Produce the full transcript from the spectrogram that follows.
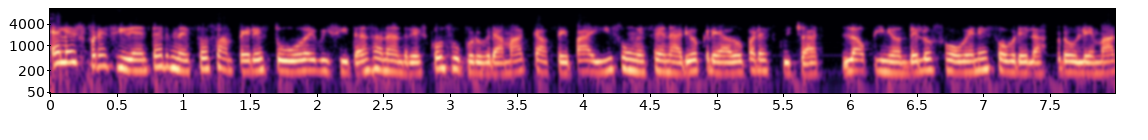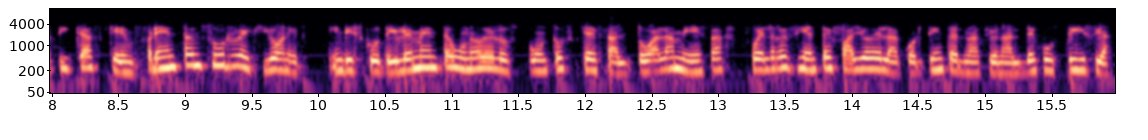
El expresidente Ernesto Samper estuvo de visita en San Andrés con su programa Café País, un escenario creado para escuchar la opinión de los jóvenes sobre las problemáticas que enfrentan sus regiones. Indiscutiblemente uno de los puntos que saltó a la mesa fue el reciente fallo de la Corte Internacional de Justicia,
